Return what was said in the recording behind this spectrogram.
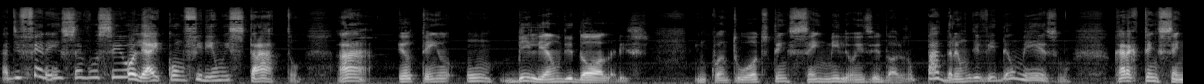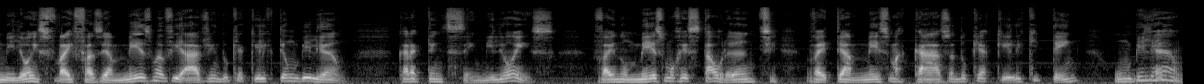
A diferença é você olhar e conferir um extrato. Ah, eu tenho um bilhão de dólares, enquanto o outro tem 100 milhões de dólares. O padrão de vida é o mesmo. O cara que tem 100 milhões vai fazer a mesma viagem do que aquele que tem um bilhão. Cara que tem 100 milhões vai no mesmo restaurante, vai ter a mesma casa do que aquele que tem um bilhão.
